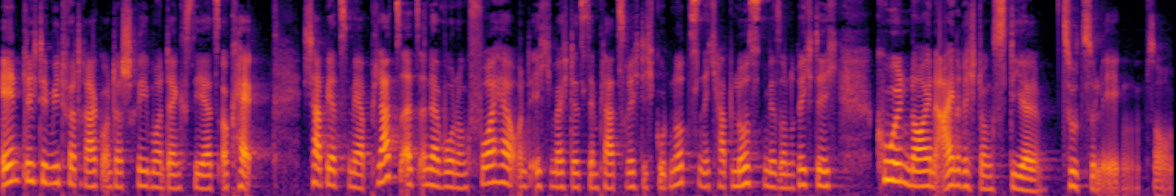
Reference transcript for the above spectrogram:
endlich den Mietvertrag unterschrieben und denkst dir jetzt, okay, ich habe jetzt mehr Platz als in der Wohnung vorher und ich möchte jetzt den Platz richtig gut nutzen. Ich habe Lust, mir so einen richtig coolen neuen Einrichtungsstil zuzulegen. So,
